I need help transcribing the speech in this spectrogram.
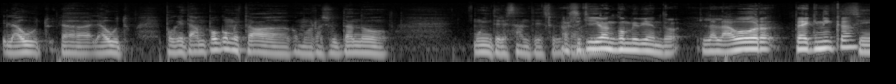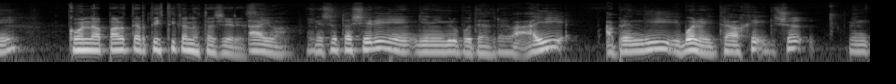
la UTU, la, la UTU, porque tampoco me estaba como resultando muy interesante eso. Así que iban conviviendo la labor técnica. Sí, con la parte artística en los talleres. ahí va, en esos talleres y en, y en el grupo de teatro. Ahí, va. Ahí aprendí, y bueno, y trabajé, yo me,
